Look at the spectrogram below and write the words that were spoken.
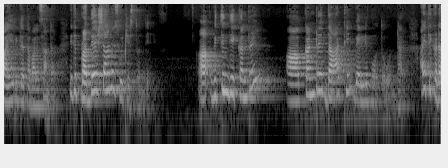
బహిర్గత వలస అంటారు. ఇది ప్రదేశాన్ని సూచిస్తుంది. విత్ ఇన్ ది కంట్రీ కంట్రీ దాటి వెళ్ళిపోతూ ఉంటారు. అయితే ఇక్కడ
